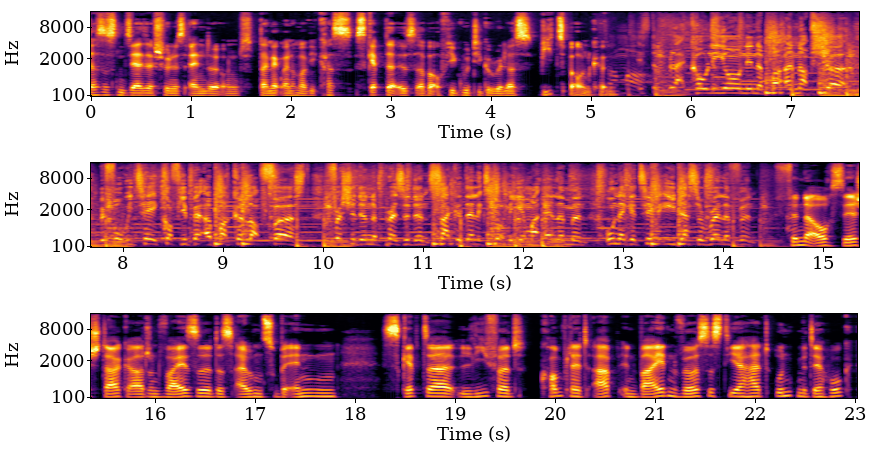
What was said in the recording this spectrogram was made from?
das ist ein sehr, sehr schönes Ende und da merkt man nochmal, wie krass Skepta ist, aber auch wie gut die Gorillas Beats bauen können. Finde auch sehr starke Art und Weise, das Album zu beenden. Skepta liefert komplett ab in beiden Verses, die er hat und mit der Hook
